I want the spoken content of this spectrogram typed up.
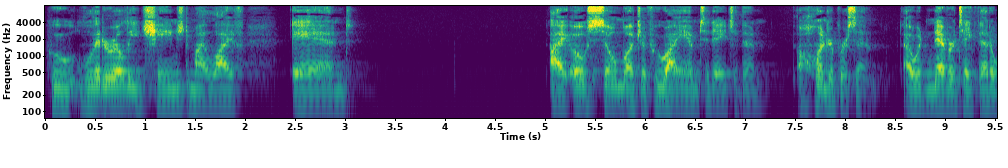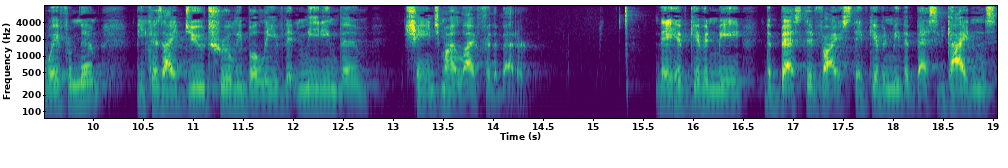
who literally changed my life. And I owe so much of who I am today to them. 100%. I would never take that away from them because I do truly believe that meeting them changed my life for the better. They have given me the best advice, they've given me the best guidance,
